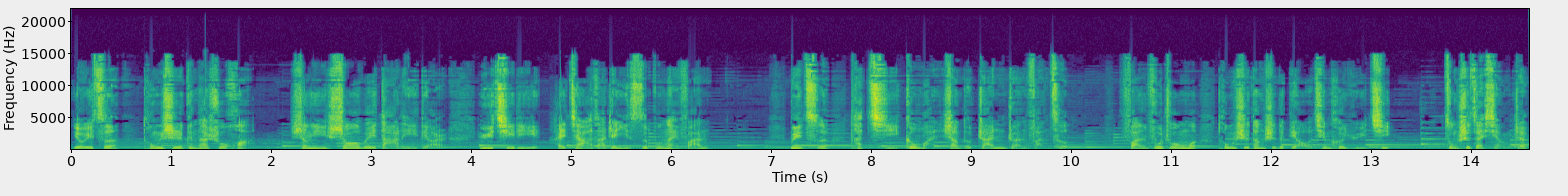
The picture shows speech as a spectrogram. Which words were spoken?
有一次同事跟他说话。声音稍微大了一点儿，语气里还夹杂着一丝不耐烦。为此，他几个晚上都辗转反侧，反复琢磨同事当时的表情和语气，总是在想着，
